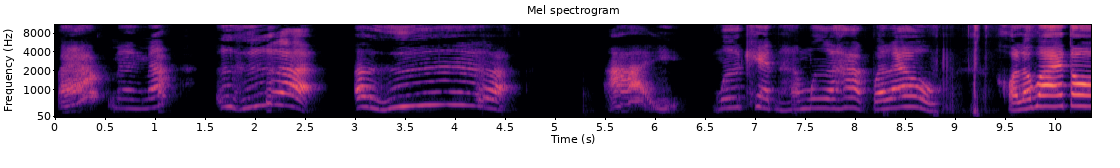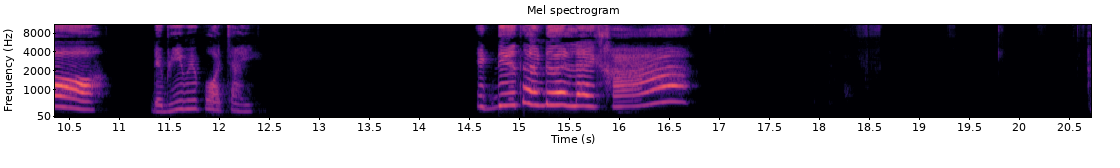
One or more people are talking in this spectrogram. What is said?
แป๊บหนึ่งนะเออเฮือ เออไอ้มือเข็ดฮะมือหักไปแล้ว ขอระบายต่อ เดี๋ยวพี่ไม่พอใจอีกดีทางเดินเลยค่ะเอ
